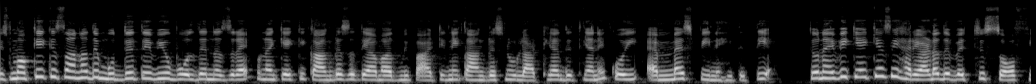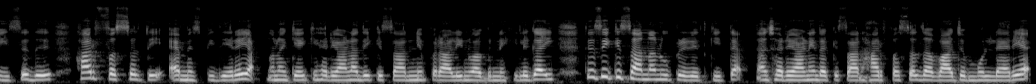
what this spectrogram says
ਇਸ ਮੌਕੇ ਕਿਸਾਨਾਂ ਦੇ ਮੁੱਦੇ ਤੇ ਵੀ ਉਹ ਬੋਲਦੇ ਨਜ਼ਰ ਆਏ। ਉਹਨਾਂ ਕਿਹਾ ਕਿ ਕਾਂਗਰਸ ਅਤੇ ਆਮ ਆਦਮੀ ਪਾਰਟੀ ਨੇ ਕਾਂਗਰਸ ਨੂੰ ਲਾਠੀਆਂ ਦਿੱਤੀਆਂ ਨੇ, ਕੋਈ ਐਮਐਸਪੀ ਨਹੀਂ ਦਿੱਤੀ ਹੈ। ਤੇ ਉਹਨਾਂ ਇਹ ਵੀ ਕਿਹਾ ਕਿ ਅਸੀਂ ਹਰਿਆਣਾ ਦੇ ਵਿੱਚ 100% ਹਰ ਫਸਲ ਤੇ ਐਮਐਸਪੀ ਦੇ ਰਹੇ ਹਾਂ। ਉਹਨਾਂ ਕਿਹਾ ਕਿ ਹਰਿਆਣਾ ਦੇ ਕਿਸਾਨ ਨੇ ਪਰਾਲੀ ਨੂੰ ਅੱਗ ਨਹੀਂ ਲਗਾਈ ਤੇ ਅਸੀਂ ਕਿਸਾਨਾਂ ਨੂੰ ਪ੍ਰੇਰਿਤ ਕੀਤਾ ਅੱਜ ਹਰਿਆਣੇ ਦਾ ਕਿਸਾਨ ਹਰ ਫਸਲ ਦਾ ਵਾਜਬ ਮੁੱਲ ਲੈ ਰਿਹਾ ਹੈ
